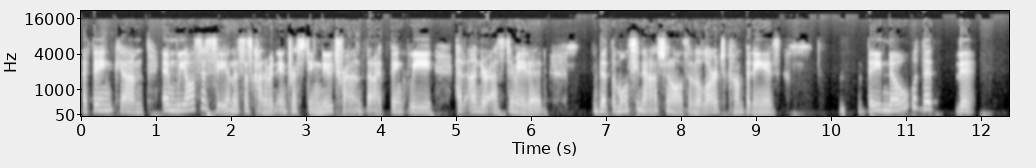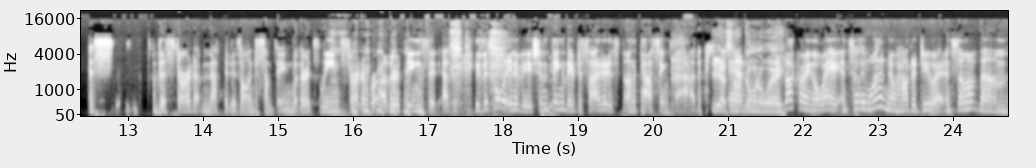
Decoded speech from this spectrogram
I think, um, and we also see, and this is kind of an interesting new trend that I think we had underestimated, that the multinationals and the large companies they know that the the startup method is onto something, whether it's lean startup or other things that as, you know, this whole innovation thing, they've decided it's not a passing fad. Yeah, it's and not going away. It's not going away. And so they want to know how to do it. And some of them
